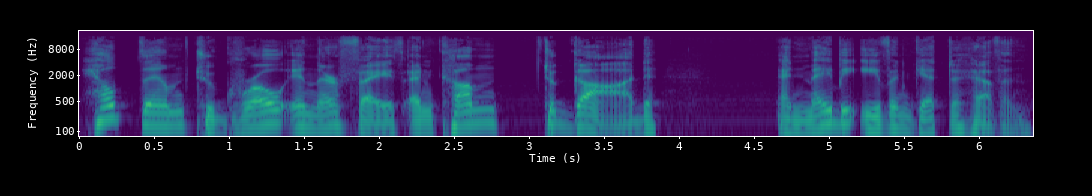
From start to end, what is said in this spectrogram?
Help them to grow in their faith and come to God and maybe even get to heaven.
